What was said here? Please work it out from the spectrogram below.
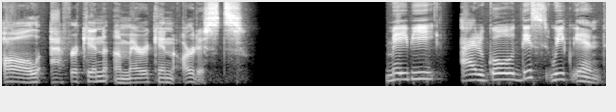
all African American artists. Maybe I'll go this weekend.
